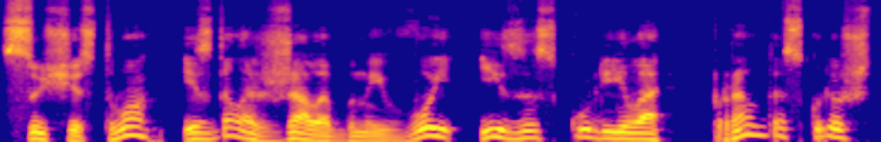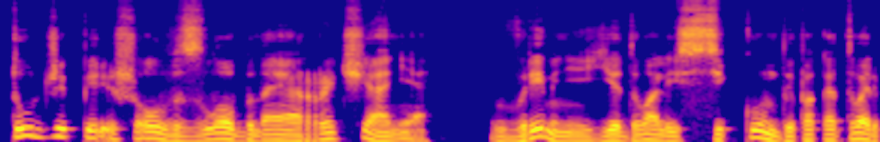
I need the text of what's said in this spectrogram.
Существо издало жалобный вой и заскулило. Правда, скулёж тут же перешел в злобное рычание. Времени едва ли секунды, пока тварь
